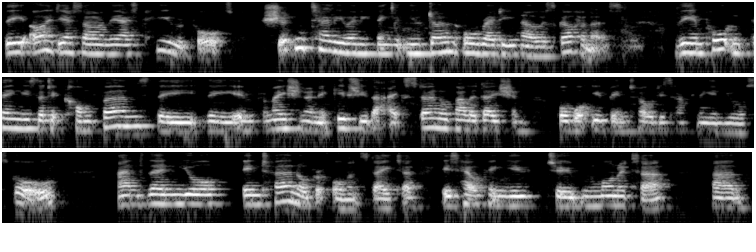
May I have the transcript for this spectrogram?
the IDSR and the ASP reports shouldn't tell you anything that you don't already know as governors. The important thing is that it confirms the, the information and it gives you that external validation for what you've been told is happening in your school. And then your internal performance data is helping you to monitor um,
